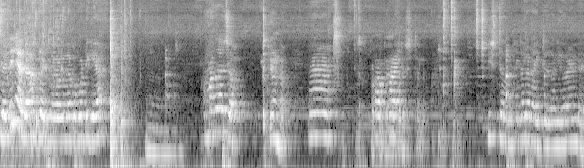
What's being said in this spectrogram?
ചെടിയില്ലേ ഫ്രിഡ്ജിലൊക്കെ പൊട്ടിക്കുക. അമ്മ കഴിച്ചോ ഉം. ഇഷ്ടമല്ല. ഇഷ്ടം നല്ല ഡയറ്റ് കറി വേണ്ടേ?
